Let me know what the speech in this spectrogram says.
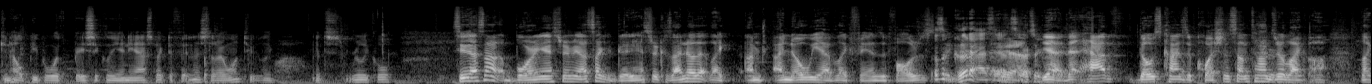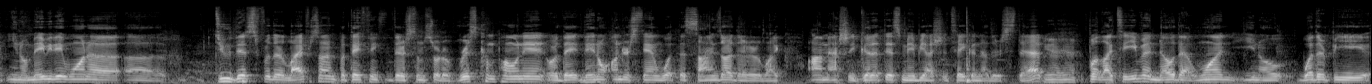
can help people with basically any aspect of fitness that I want to. Like, it's really cool. See, that's not a boring answer to me. That's like a good answer because I know that like I'm I know we have like fans and followers. That's a good ass answer. that's a- yeah, that have those kinds of questions. Sometimes they're like, oh, like you know, maybe they want to uh, do this for their life or something, but they think that there's some sort of risk component, or they they don't understand what the signs are that are like, I'm actually good at this. Maybe I should take another step. Yeah, yeah. But like to even know that one, you know, whether it be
